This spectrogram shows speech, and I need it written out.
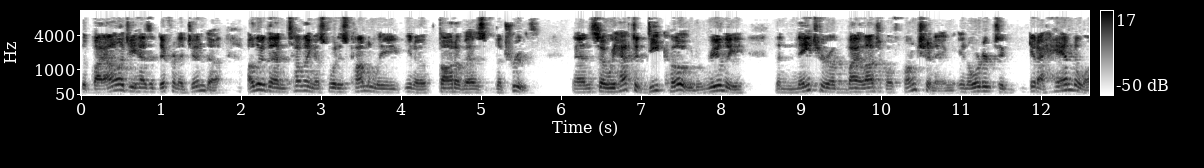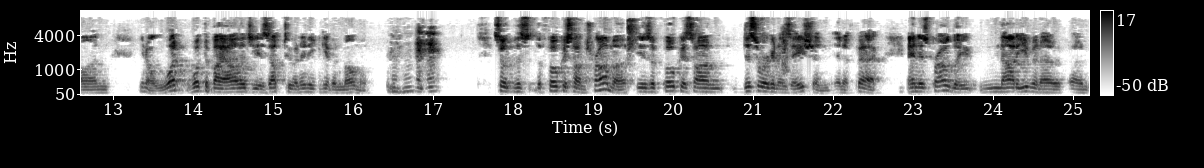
the biology has a different agenda other than telling us what is commonly, you know, thought of as the truth. And so we have to decode really the nature of biological functioning in order to get a handle on, you know, what, what the biology is up to at any given moment. So this, the focus on trauma is a focus on disorganization in effect and is probably not even a, a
